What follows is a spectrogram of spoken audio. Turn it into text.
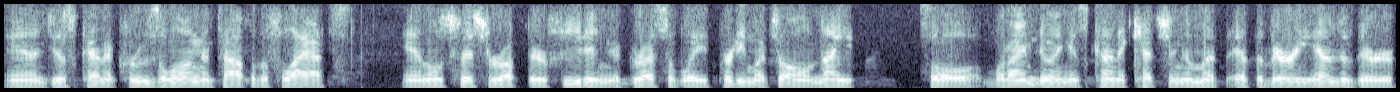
and just kind of cruise along on top of the flats, and those fish are up there feeding aggressively pretty much all night. So what I'm doing is kind of catching them at, at the very end of their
